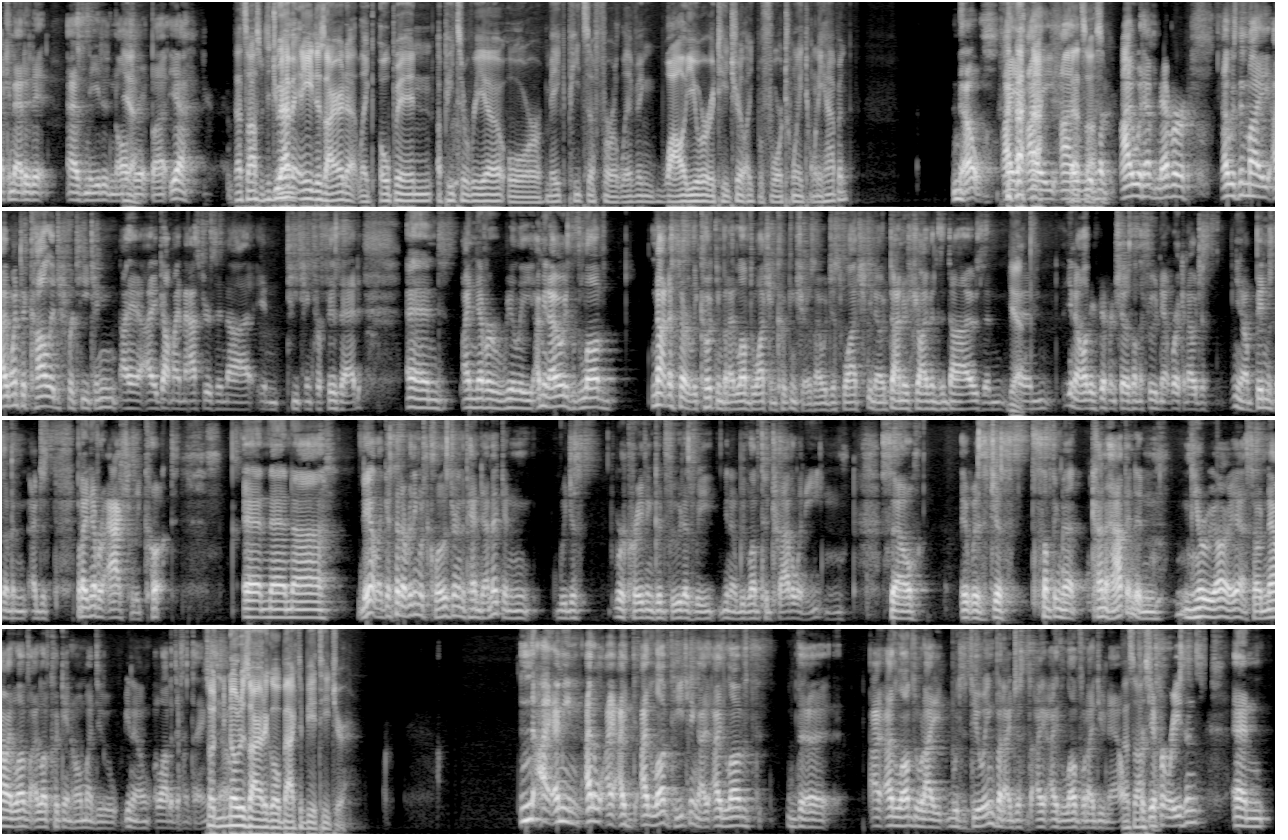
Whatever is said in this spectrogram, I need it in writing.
I can edit it as needed and alter yeah. it. But yeah, that's awesome. Did you have any desire to like open a pizzeria or make pizza for a living while you were a teacher, like before 2020 happened? No, I I I, would awesome. have, I would have never. I was in my. I went to college for teaching. I, I got my master's in uh, in teaching for phys ed, and I never really. I mean, I always loved not necessarily cooking, but I loved watching cooking shows. I would just watch, you know, diners, drive-ins, and dives, and yeah. and you know all these different shows on the Food Network, and I would just you know binge them, and I just but I never actually cooked. And then uh, yeah, like I said, everything was closed during the pandemic, and we just were craving good food as we you know we love to travel and eat, and so it was just something that kind of happened and here we are yeah so now i love i love cooking at home i do you know a lot of different things So, no desire to go back to be a teacher. No, I, I mean, I don't. I I, I love teaching. I, I loved the. I, I loved what I was doing, but I just I, I love what I do now That's for different reasons, and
